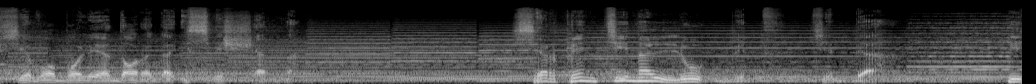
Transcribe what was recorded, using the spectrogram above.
всего более дорого и священно. Серпентина любит тебя. И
